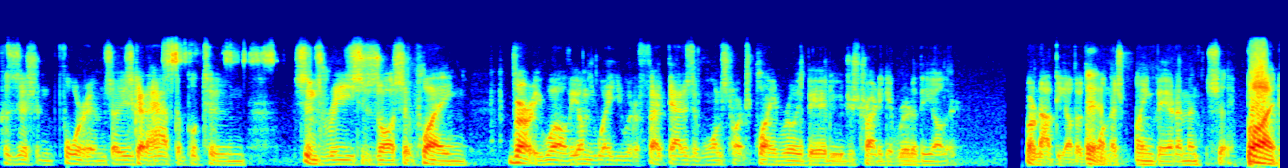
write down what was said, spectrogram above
position for him, so he's going to have to platoon. Since Rhys is also playing very well, the only way you would affect that is if one starts playing really bad, you would just try to get rid of the other or not the other, the Yeah. one that's playing bad. I meant to say, but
